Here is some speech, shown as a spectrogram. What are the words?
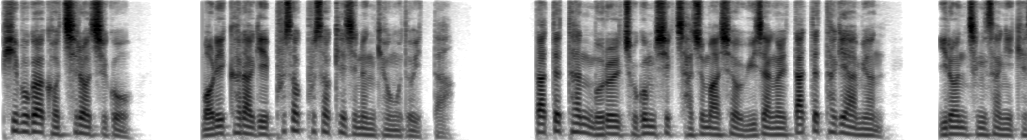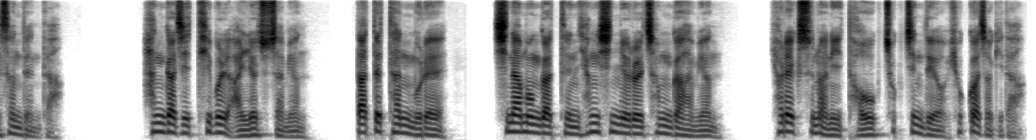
피부가 거칠어지고 머리카락이 푸석푸석해지는 경우도 있다. 따뜻한 물을 조금씩 자주 마셔 위장을 따뜻하게 하면 이런 증상이 개선된다. 한 가지 팁을 알려주자면 따뜻한 물에 시나몬 같은 향신료를 첨가하면 혈액순환이 더욱 촉진되어 효과적이다.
